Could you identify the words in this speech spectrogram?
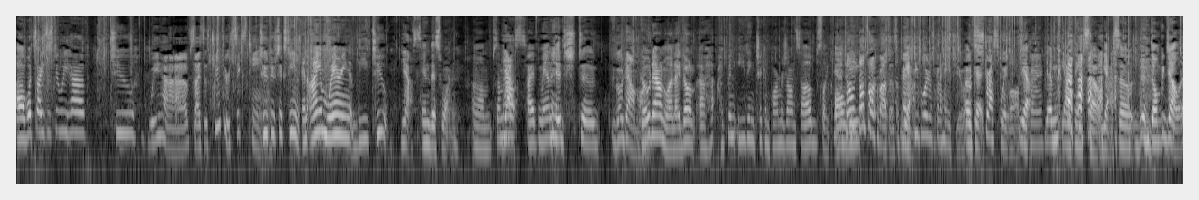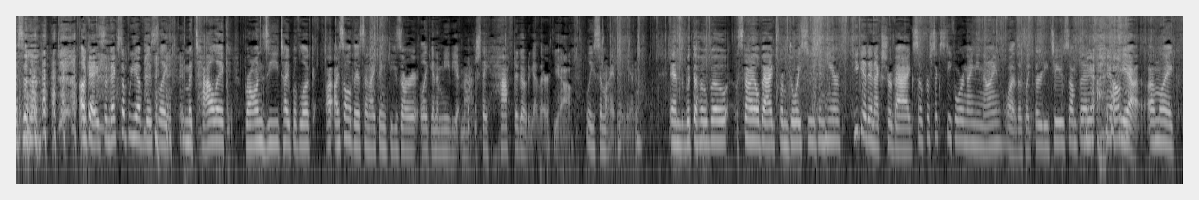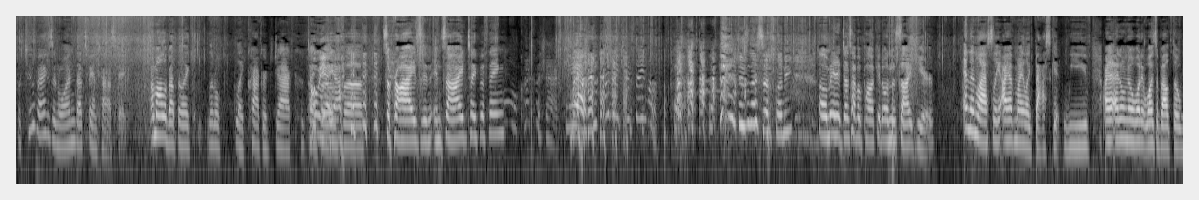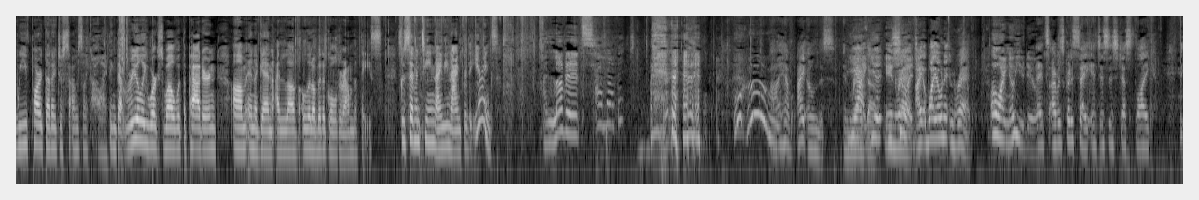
Uh, what sizes do we have? Two, We have sizes 2 through 16. two through sixteen, and I am wearing the two Yes. in this one. Um, somehow Yes. I've managed to Go down one. go down one. I don't. Uh, I've been eating chicken parmesan subs like Yeah, all don't week. don't talk about this, okay? Yeah. People are just gonna hate you. Okay. It's stress weight loss. Yeah, Okay. yeah, yeah, I think so. Yeah, so don't be jealous. okay, so next up we have this like metallic bronzy type of look. I, I saw this and I think these are like an immediate match. They have to go together, Yeah. at least in my opinion. And with the hobo style bag from Joy Susan here, you get an extra bag. So for sixty four ninety nine, what that's like thirty two something. Yeah. Yeah. Yeah, I'm like for two bags in one. That's fantastic. I'm all about the like little like Cracker Jack type Oh, yeah, of Uh, surprise in, inside type of thing. Oh, Cracker Jack. Yeah, That's your favorite. isn't that so funny? Um, and it does have a pocket on the side here. And then lastly, I have my like basket weave. I, I don't know what it was about the weave part that I just I was like, oh, I think that really works well with the pattern. Um, and again, I love a little bit of gold around the face. So seventeen ninety nine for the earrings. I love it. I love it. Woohoo! I have. I own this in Yeah, red. Though. you- you in should. red. I, well, I own it in red. Oh, I know you do. It's. I was going to say it. Just is just like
